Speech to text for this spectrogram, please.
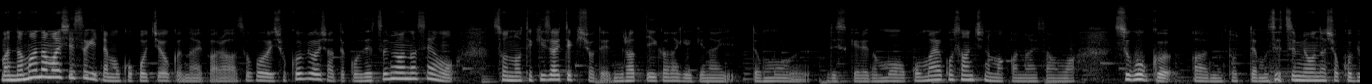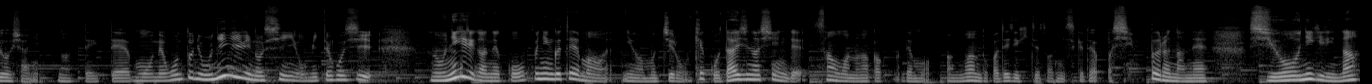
まあ、生々しすぎても心地よくないからすごい食描写ってこう絶妙な線をその適材適所で狙っていかなきゃいけないって思うんですけれどもこう舞妓さんちのまかないさんはすごくあのとっても絶妙な食描写になっていてもうね本当におにぎりのシーンシーンを見てほしい。あのおにぎりがねこうオープニングテーマにはもちろん結構大事なシーンで3話の中でもあの何度か出てきてたんですけどやっぱシンプルなね塩おにぎりな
